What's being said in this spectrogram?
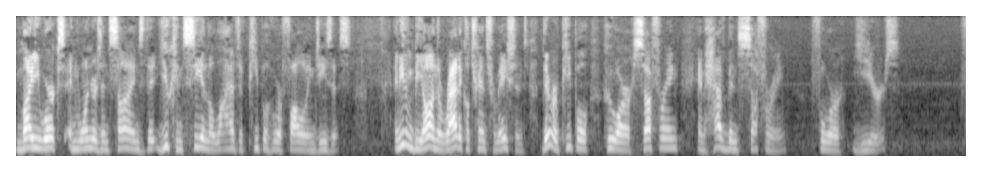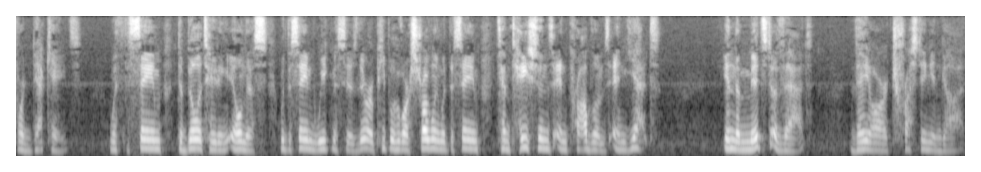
mighty works and wonders and signs that you can see in the lives of people who are following Jesus. And even beyond the radical transformations, there are people who are suffering and have been suffering for years, for decades, with the same debilitating illness, with the same weaknesses. There are people who are struggling with the same temptations and problems, and yet, in the midst of that, they are trusting in God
